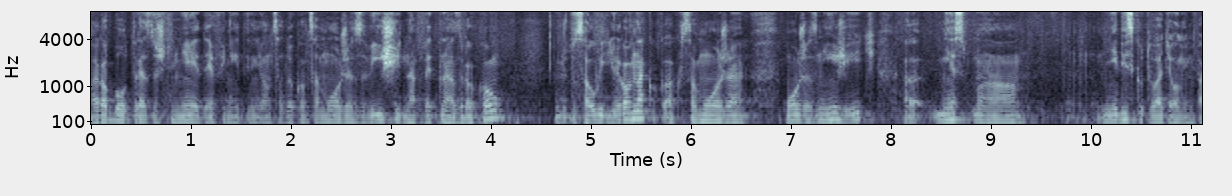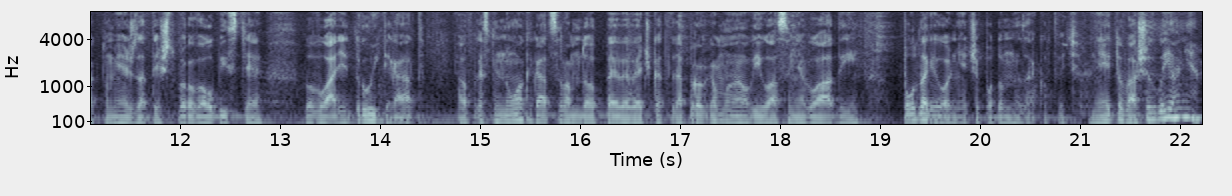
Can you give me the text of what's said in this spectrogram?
Robov trest ešte nie je definitívny, on sa dokonca môže zvýšiť na 15 rokov, že to sa uvidí rovnako, ako sa môže, môže znížiť. E, Nes, uh, nediskutovateľným faktom je, že za tie štvoro voľby ste vo vláde druhýkrát, ale presne nulakrát sa vám do PVVčka, teda programového vyhlásenia vlády, podarilo niečo podobné zakotviť. Nie je to vaše zlyhanie?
